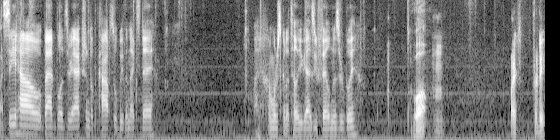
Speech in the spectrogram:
Like, See how Bad Blood's reaction to the cops will be the next day. I'm just gonna tell you guys you failed miserably. what? Hmm. Right, pretty.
